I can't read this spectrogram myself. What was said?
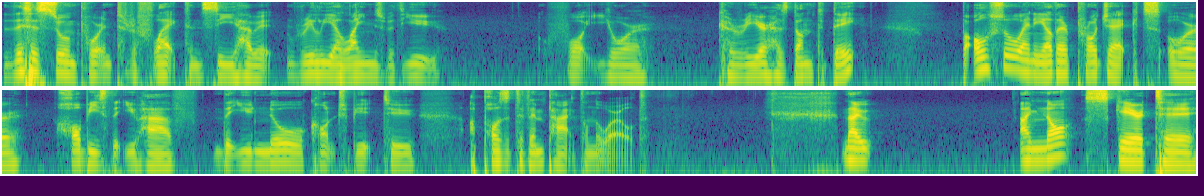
this is so important to reflect and see how it really aligns with you, what your career has done to date, but also any other projects or hobbies that you have that you know contribute to a positive impact on the world. Now, I'm not scared to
